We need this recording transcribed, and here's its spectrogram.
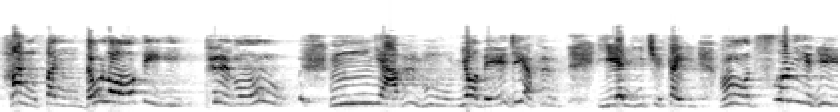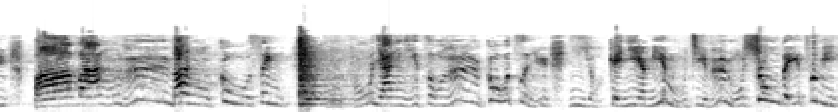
寒生都老的泼妇，嗯呀父母鸟得家父，也你去给无耻女女八万五门孤身，姑娘你做无辜之女，你要给你面目及父母兄弟之命，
